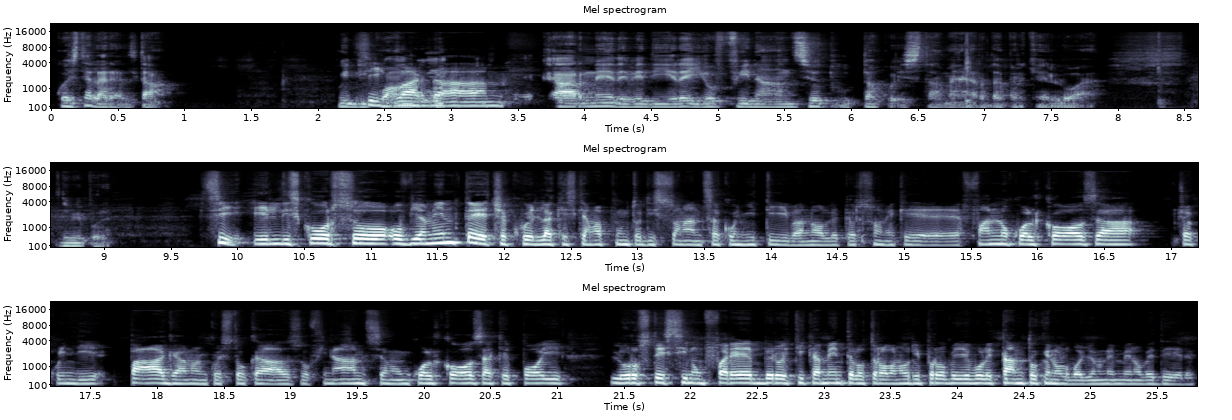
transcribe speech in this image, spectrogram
questa è la realtà. Quindi sì, quando guarda... carne deve dire io finanzio tutta questa merda, perché lo è. Dimmi pure. Sì, il discorso ovviamente c'è quella che si chiama appunto dissonanza cognitiva, no? Le persone che fanno qualcosa, cioè quindi pagano in questo caso, finanziano un qualcosa che poi loro stessi non farebbero, eticamente lo trovano riprovevole, tanto che non lo vogliono nemmeno vedere.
